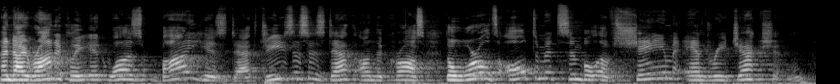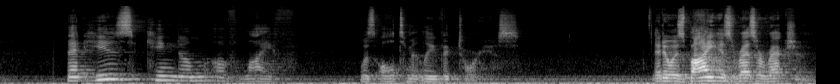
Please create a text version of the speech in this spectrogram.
And ironically, it was by his death, Jesus' death on the cross, the world's ultimate symbol of shame and rejection, that his kingdom of life was ultimately victorious. And it was by his resurrection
